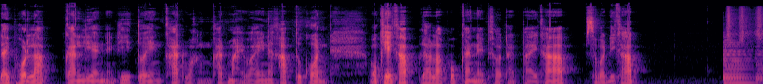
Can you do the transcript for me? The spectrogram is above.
ได้ผลลัพธ์การเรียนอย่างที่ตัวเองคาดหวังคาดหมายไว้นะครับ ทุกคนโอเคครับ แล้วเราพบกันในสดถัดไปครับ สวัสดีครับ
